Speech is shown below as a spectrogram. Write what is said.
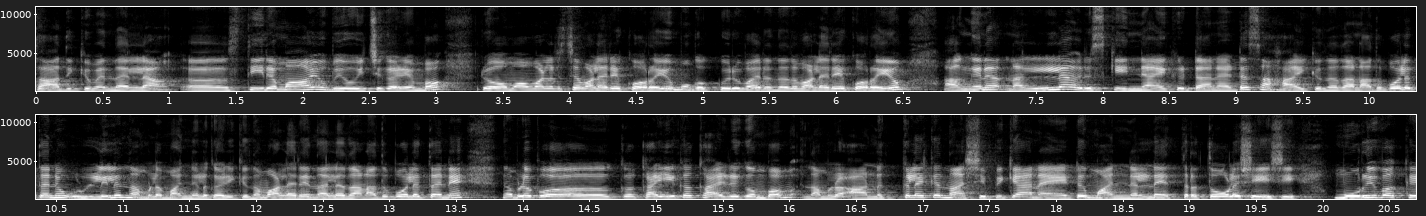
സാധിക്കുമെന്നല്ല സ്ഥിരമായി ഉപയോഗിച്ച് കഴിയുമ്പോൾ രോമ വളർച്ച വളരെ കുറയും മുഖക്കുരു വരുന്നത് വളരെ കുറയും. അങ്ങനെ നല്ല ഒരു സ്കിന്നായി കിട്ടാനായിട്ട് സഹായിക്കും. സഹായിക്കുന്നതാണ്. അതുപോലെ തന്നെ ഉള്ളിൽ നമ്മൾ മഞ്ഞൾ കഴിക്കുന്നത് വളരെ നല്ലതാണ്. അതുപോലെ തന്നെ നമ്മൾ കൈയൊക്കെ കഴുകുമ്പം നമ്മൾ അണുക്കളൊക്കെ നശിപ്പിക്കാനായിട്ട് മഞ്ഞളിന് എത്രത്തോളം ശേഷി മുറിവൊക്കെ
